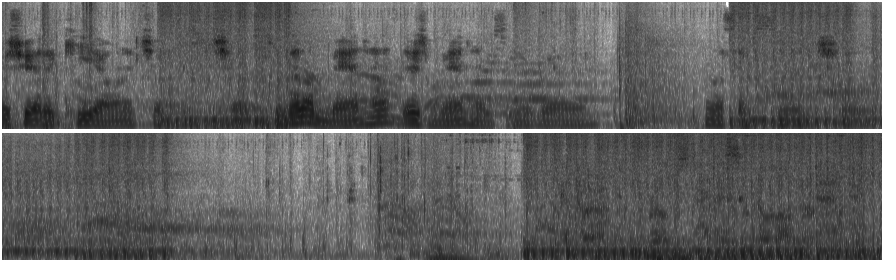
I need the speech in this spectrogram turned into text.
I wish we had a key, I wanna check check. Is that a manhunt? There's manhunts nearby. Unless I'm seeing shit. Rogue status no longer active.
